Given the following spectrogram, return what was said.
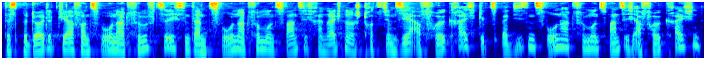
Das bedeutet ja, von 250 sind dann 225 rein rechnerisch trotzdem sehr erfolgreich. Gibt es bei diesen 225 Erfolgreichen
